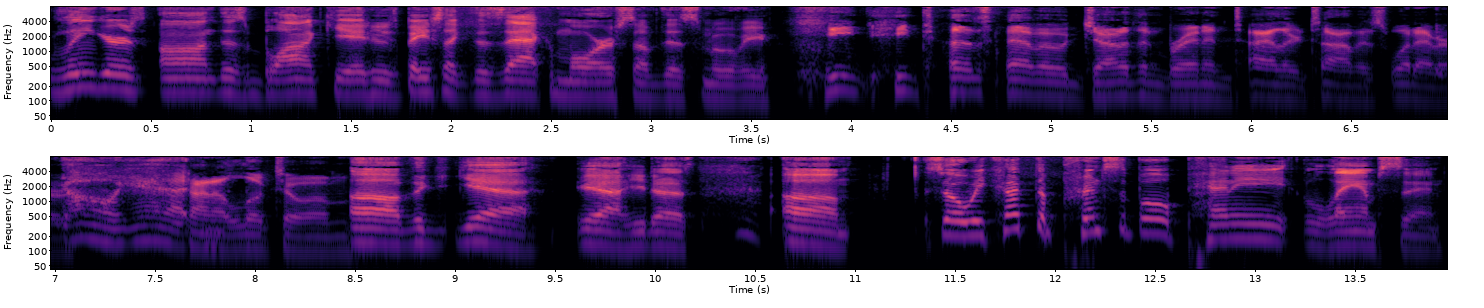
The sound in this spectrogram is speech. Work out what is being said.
lingers on this blonde kid who's basically like the Zach Morris of this movie. He he does have a Jonathan Brennan, Tyler Thomas, whatever Oh yeah, kind of look to him. Uh, the yeah, yeah, he does. Um, so we cut the principal Penny Lamson.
